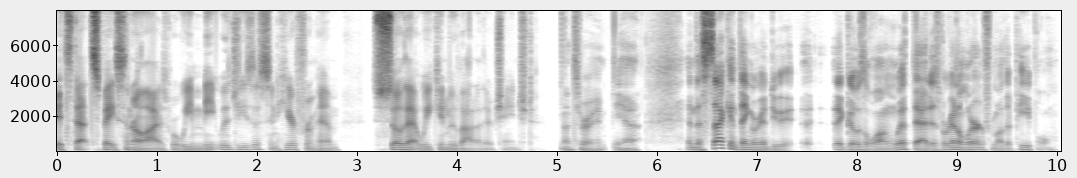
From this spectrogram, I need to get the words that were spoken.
it's that space in our lives where we meet with Jesus and hear from him so that we can move out of there changed. That's right. Yeah. And the second thing we're going to do that goes along with that is we're going to learn from other people.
